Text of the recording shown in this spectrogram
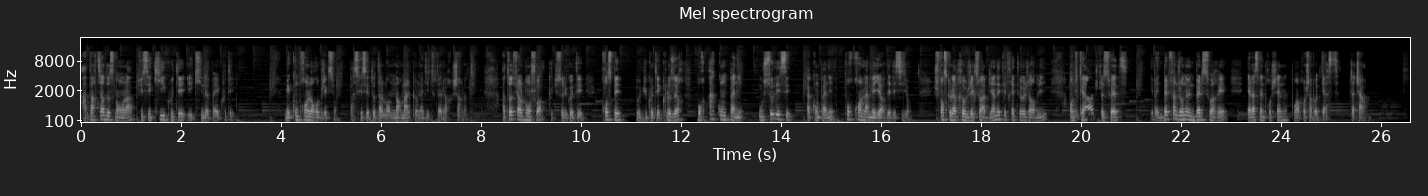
À partir de ce moment-là, tu sais qui écouter et qui ne pas écouter. Mais comprends leur objection, parce que c'est totalement normal, comme l'a dit tout à l'heure Charlotte. À toi de faire le bon choix, que tu sois du côté prospect ou du côté closer, pour accompagner ou se laisser accompagner pour prendre la meilleure des décisions. Je pense que la pré-objection a bien été traitée aujourd'hui. En tout cas, je te souhaite eh ben, une belle fin de journée, une belle soirée. Et à la semaine prochaine pour un prochain podcast. Ciao, ciao.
